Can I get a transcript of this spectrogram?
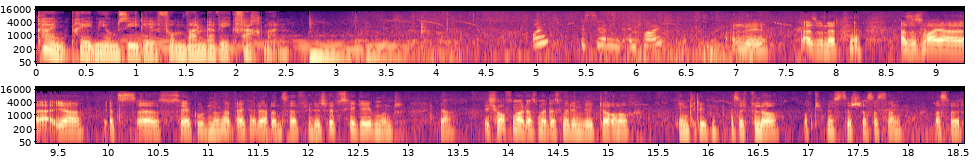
kein Premium-Siegel vom Wanderwegfachmann. Und? Bisschen enttäuscht? Nö. Also nicht. Also es war ja, ja jetzt äh, sehr gut mit Herrn Becker, der hat uns sehr viele Tipps gegeben und ja, ich hoffe mal, dass wir das mit dem Weg da auch noch hinkriegen. Also ich bin da optimistisch, dass es dann was wird.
